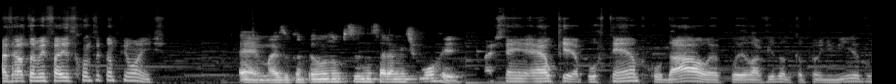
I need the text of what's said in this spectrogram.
Mas ela também faz isso contra campeões. É, mas o campeão não precisa necessariamente morrer. Mas tem, é o que? É por tempo, cooldown, é pela vida do campeão inimigo.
